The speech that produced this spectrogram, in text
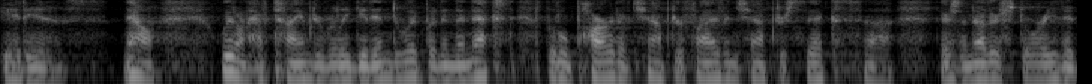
it is. Now, we don't have time to really get into it, but in the next little part of chapter 5 and chapter 6, uh, there's another story that,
